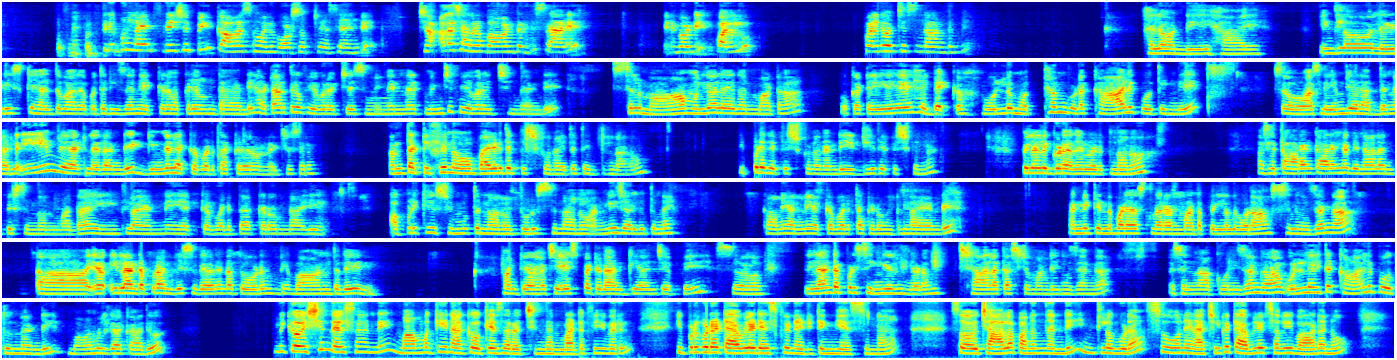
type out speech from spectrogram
triple nine free shipping కావాల్సిన వాళ్ళు వాట్సాప్ చేసేయండి. చాలా చాలా బాగుంటుంది సారీ ఇదిగోండి పళ్ళు. పళ్ళు వచ్చేసి ఇలా ఉంటుంది? హలో అండి హాయ్. ఇంట్లో లేడీస్కి హెల్త్ బాగాలేకపోతే నిజంగా ఎక్కడ ఉంటాయండి హఠాత్తుగా ఫీవర్ వచ్చేసింది. నిన్నటి నుంచి ఫీవర్ వచ్చిందండి. అసలు మామూలుగా లేదనమాట. ఒకటే హెడ్ఎక్ ఒళ్ళు మొత్తం కూడా కాలిపోతుంది. సో అసలు ఏం చేయాలి అర్థం కావట్లేదు ఏం చేయట్లేదండి. గిన్నెలు ఎక్కడ పడితే అక్కడే ఉన్నాయి చూసారా? అంత టిఫిన్ బయట తెప్పించుకొని అయితే తింటున్నాను. ఇప్పుడే తెప్పించుకున్నానండి. ఇడ్లీ తెప్పించుకున్నా. పిల్లలకి కూడా అదే పెడుతున్నాను. అసలు కారం కారంగా తినాలనిపిస్తుంది అనమాట ఇంట్లో అన్ని ఎక్కడ పడితే అక్కడ ఉన్నాయి. అప్పటికి సిమ్ముతున్నాను తుడుస్తున్నాను అన్నీ జరుగుతున్నాయి. కానీ అన్నీ ఎక్కడ పడితే అక్కడ ఉంటున్నాయండి. అన్ని కింద పడేస్తున్నారు అనమాట పిల్లలు కూడా. అసలు నిజంగా ఇలాంటప్పుడు అనిపిస్తుంది ఎవరైనా తోడు ఉంటే బాగుంటుంది. మనకి ఏమైనా చేసి పెట్టడానికి అని చెప్పి. సో ఇలాంటప్పుడు సింగిల్ ఉండడం చాలా కష్టం అండి నిజంగా. అసలు నాకు నిజంగా ఒళ్ళైతే కాలిపోతుందండి. మామూలుగా కాదు. మీకు విషయం తెలుసా అండి? మా అమ్మకి, నాకు ఒకేసారి వచ్చిందనమాట ఫీవర్ ఇప్పుడు కూడా ట్యాబ్లెట్ వేసుకొని ఎడిటింగ్ చేస్తున్నా. సో, చాలా పని ఉందండి ఇంట్లో కూడా సో, నేను యాక్చువల్‌గా ట్యాబ్లెట్స్ అవి వాడను.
